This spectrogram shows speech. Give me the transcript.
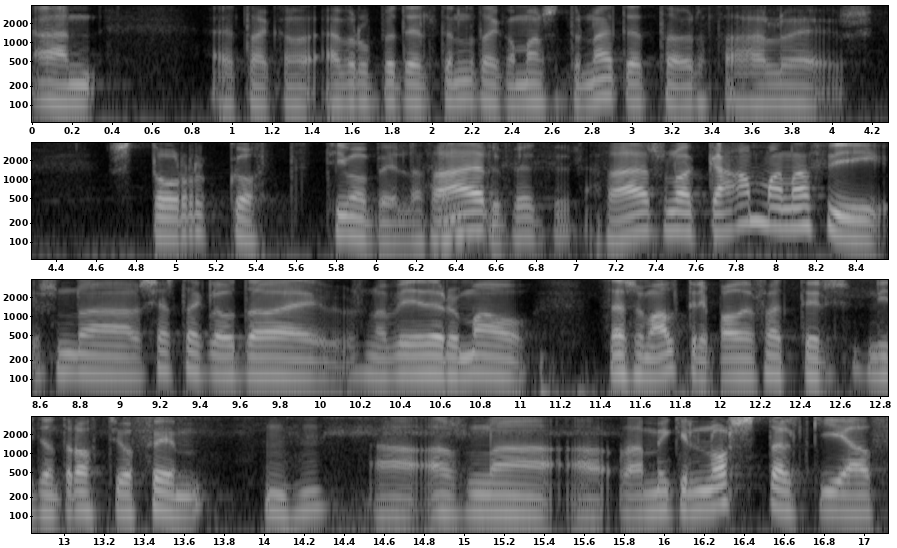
En taka Evrópudeildina, taka Manchester United þá eru það alveg stórgott tímabil. En það er Það er svona gaman að því svona sérstaklega út af að svona við erum á þessum aldri báður fættir 1985 Mhm. að, að svona að, er mikil nostalgi að,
